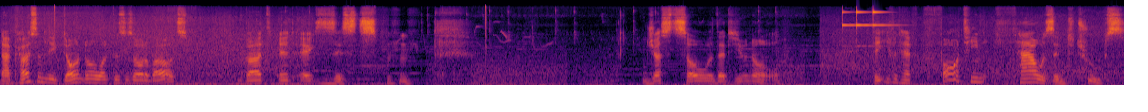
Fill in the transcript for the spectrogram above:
I personally don't know what this is all about, but it exists. Just so that you know. They even have 14,000 troops.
